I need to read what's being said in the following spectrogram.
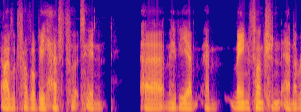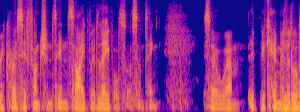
I would probably have put in uh, maybe a, a, main function and a recursive functions inside with labels or something. So um, it became a little,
